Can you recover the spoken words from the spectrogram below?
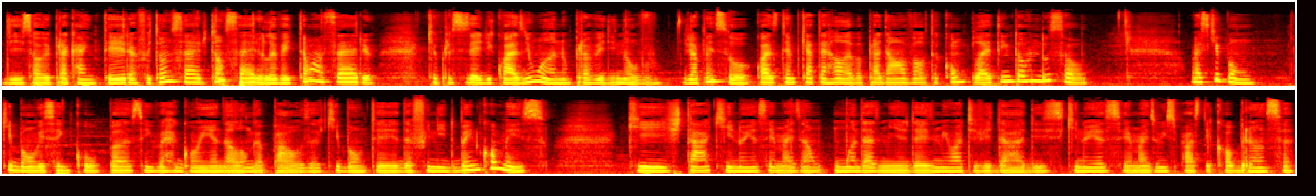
de só vir pra cá inteira, foi tão sério, tão sério, levei tão a sério que eu precisei de quase um ano para ver de novo. Já pensou? Quase o tempo que a Terra leva para dar uma volta completa em torno do Sol. Mas que bom, que bom vir sem culpa, sem vergonha da longa pausa, que bom ter definido bem no começo que estar aqui não ia ser mais uma das minhas 10 mil atividades, que não ia ser mais um espaço de cobrança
